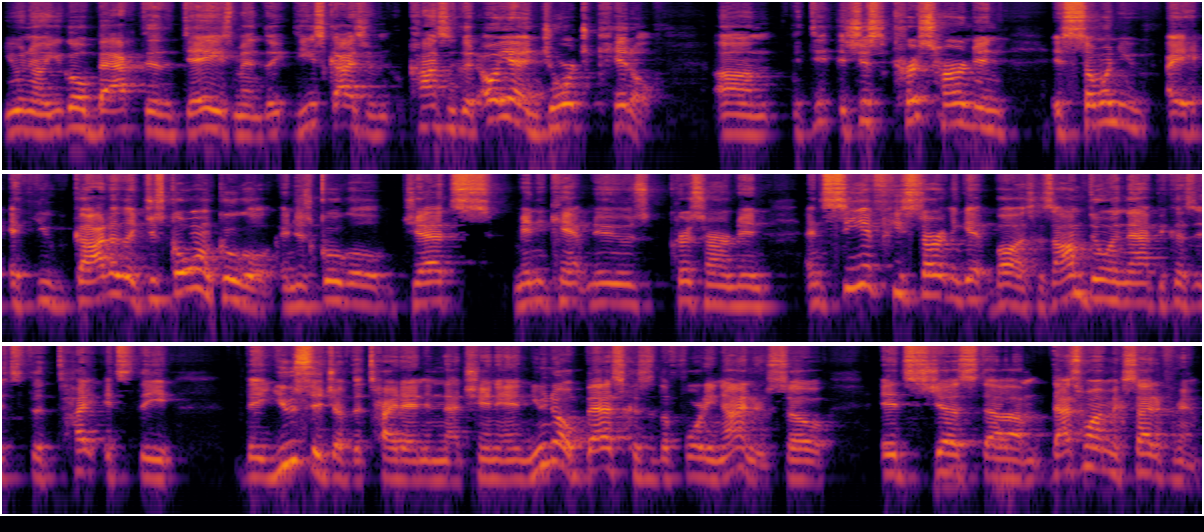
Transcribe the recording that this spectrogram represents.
you know, you go back to the days, man. The, these guys are constantly good. Oh, yeah, and George Kittle. Um, it, it's just Chris Herndon is someone you if you gotta like just go on Google and just Google Jets minicamp news, Chris Herndon, and see if he's starting to get buzz. Because I'm doing that because it's the tight, it's the the usage of the tight end in that and you know best because of the 49ers. So it's just um, that's why I'm excited for him.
